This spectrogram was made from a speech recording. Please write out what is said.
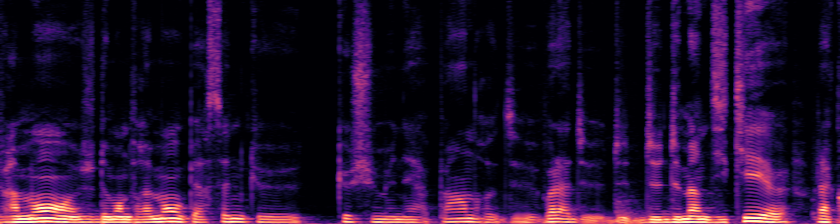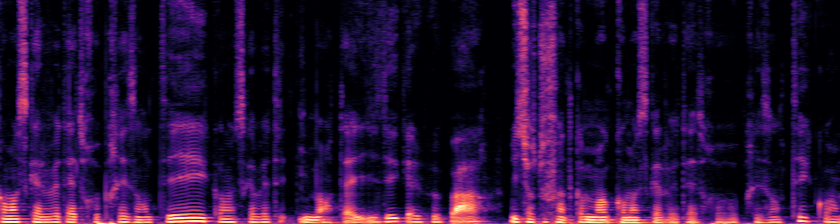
vraiment, je demande vraiment aux personnes que, que je suis menée à peindre de, voilà, de, de, de, m'indiquer euh, comment est-ce qu'elle veut être représentée, comment est-ce qu'elle veut être immortalisée quelque part, mais surtout comment, comment est-ce qu'elle veut être représentée. Quoi.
